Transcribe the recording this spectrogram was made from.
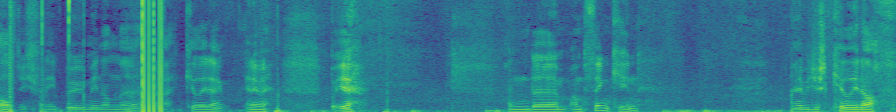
Apologies for any booming on there, try to kill it out. Anyway, but yeah, and um, I'm thinking maybe just kill it off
